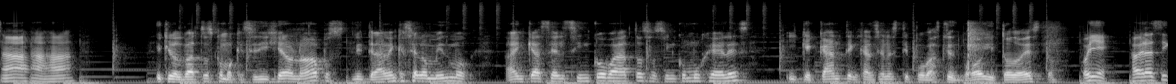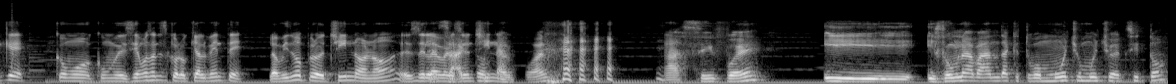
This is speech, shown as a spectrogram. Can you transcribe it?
Ajá. Y que los vatos como que sí dijeron, no, pues literal hay que hacer lo mismo. Hay que hacer cinco vatos o cinco mujeres y que canten canciones tipo Basketball y todo esto. Oye, ahora sí que, como, como decíamos antes coloquialmente, lo mismo pero chino, ¿no? Es la versión china. Tal cual. Así fue. Y, fue una banda que tuvo mucho, mucho éxito.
